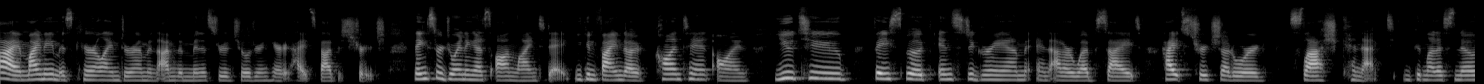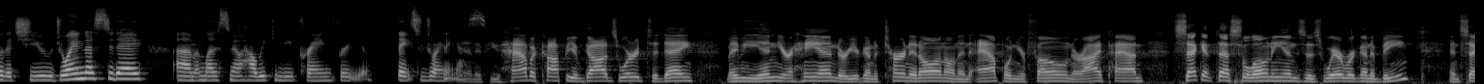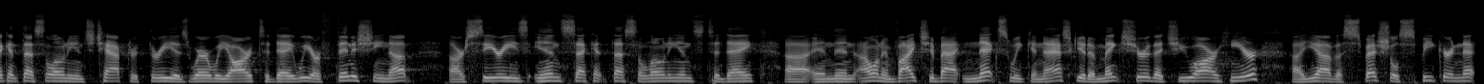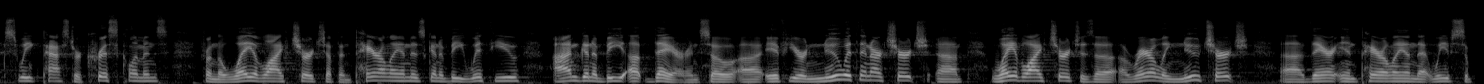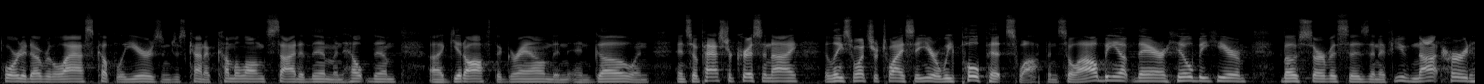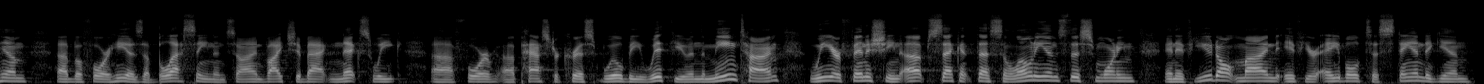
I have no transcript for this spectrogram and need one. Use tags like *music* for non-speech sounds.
Hi, my name is Caroline Durham, and I'm the Minister to Children here at Heights Baptist Church. Thanks for joining us online today. You can find our content on YouTube, Facebook, Instagram, and at our website, heightschurch.org slash connect. You can let us know that you joined us today um, and let us know how we can be praying for you. Thanks for joining us. And if you have a copy of God's Word today, maybe in your hand or you're going to turn it on on an app on your phone or iPad, Second Thessalonians is where we're going to be. And Second Thessalonians chapter 3 is where we are today. We are finishing up our series in Second Thessalonians today. Uh, and then I want to invite you back next week and ask you to make sure that you are here. Uh, you have a special speaker next week, Pastor Chris Clemens from the Way of Life Church up in Pearland is going to be with you. I'm going to be up there. And so uh, if you're new within our church, uh, Way of Life Church is a, a rarely new church uh, there in Pearland that we've supported over the last couple of years and just kind of come alongside of them and help them uh, get off the ground and, and go. And, and so Pastor Chris and I, at least once or twice a year, we pulpit swap. And so I'll be up there, he'll be here, both services. And if you've not heard him uh, before, he is a blessing. And so I invite you back next week uh, for uh, Pastor Chris will be with you. In the meantime, we are finishing up Second Thessalonians this morning. And if you don't mind, if you're able to stand again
